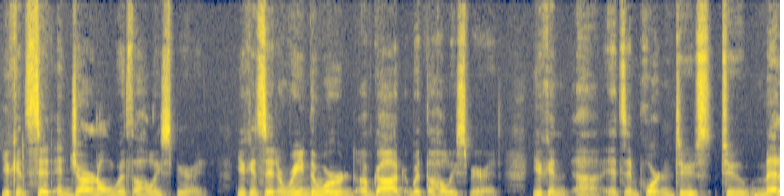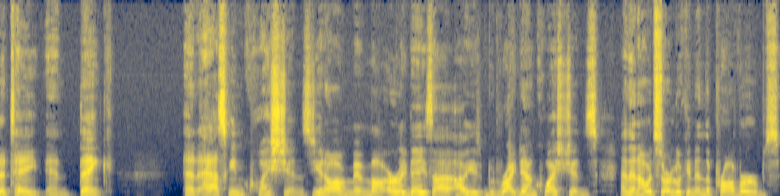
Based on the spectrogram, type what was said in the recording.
You can sit and journal with the Holy Spirit. You can sit and read the Word of God with the Holy Spirit. You can. Uh, it's important to to meditate and think, and ask Him questions. You know, I'm in my early days. I, I would write down questions, and then I would start looking in the Proverbs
